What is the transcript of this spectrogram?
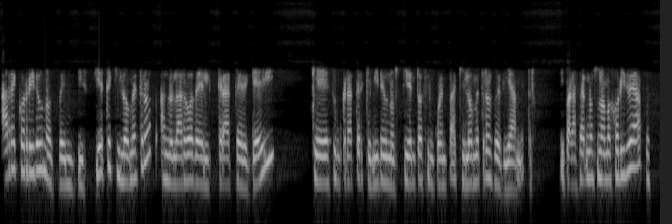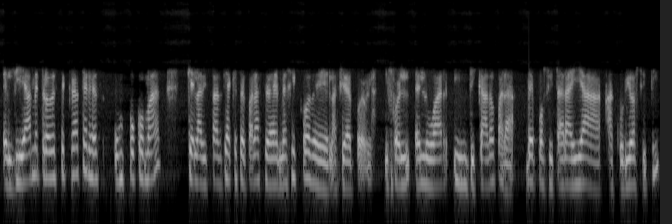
Ha recorrido unos 27 kilómetros a lo largo del cráter Gale, que es un cráter que mide unos 150 kilómetros de diámetro. Y para hacernos una mejor idea, pues el diámetro de este cráter es un poco más que la distancia que separa Ciudad de México de la ciudad de Puebla. Y fue el, lugar indicado para depositar ahí a, a Curiosity.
